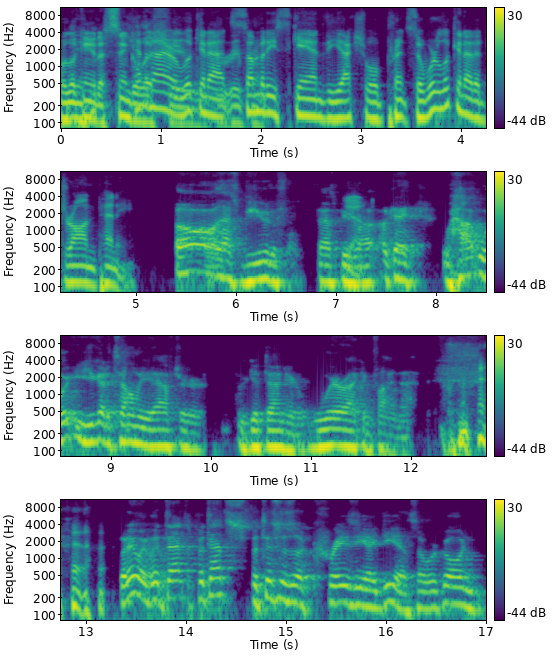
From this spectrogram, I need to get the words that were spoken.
We're looking Yeah, at a single Kevin and I are looking at reprint. somebody scanned the actual print. So we're looking at a drawn penny. Oh, that's beautiful. That's beautiful. Okay, how where, you got to tell me after we get down here where I can find that. But anyway, but that's but that's but this is a crazy idea. So we're going.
